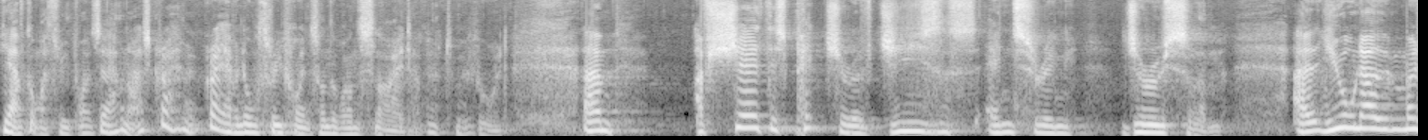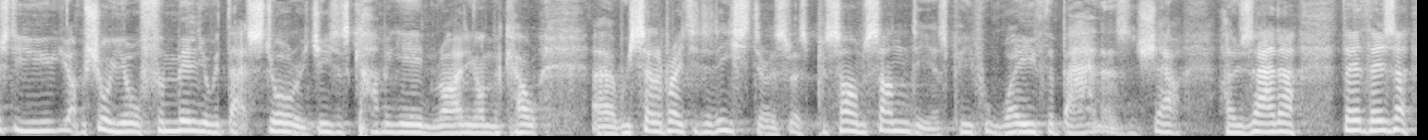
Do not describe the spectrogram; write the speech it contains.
yeah, I've got my three points there, haven't I? It's great, great having all three points on the one slide. I have to move forward. Um, I've shared this picture of Jesus entering Jerusalem. And you all know, most of you, I'm sure you're all familiar with that story. Jesus coming in, riding on the colt. Uh, we celebrated at Easter as, as Palm Sunday as people wave the banners and shout, Hosanna. There, there's a,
